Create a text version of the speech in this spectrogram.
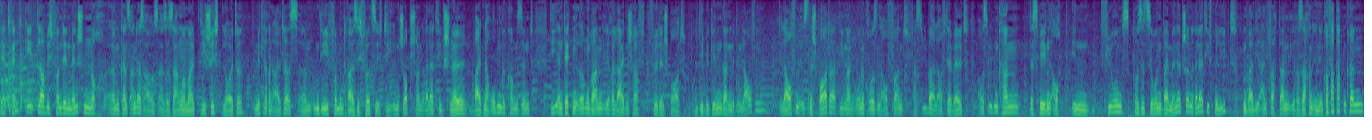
Der Trend geht, glaube ich, von den Menschen noch ähm, ganz anders aus. Also sagen wir mal, die Schichtleute mittleren Alters, ähm, um die 35, 40, die im Job schon relativ schnell weit nach oben gekommen sind, die entdecken irgendwann ihre Leidenschaft für den Sport. Und die beginnen dann mit dem Laufen. Laufen ist eine Sportart, die man ohne großen Aufwand fast überall auf der Welt ausüben kann. Deswegen auch in Führungspositionen bei Managern relativ beliebt, weil die einfach dann ihre Sachen in den Koffer packen können.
